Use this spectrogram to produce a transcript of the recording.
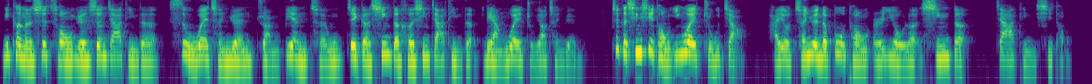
你可能是从原生家庭的四五位成员转变成这个新的核心家庭的两位主要成员。这个新系统因为主角还有成员的不同而有了新的家庭系统。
